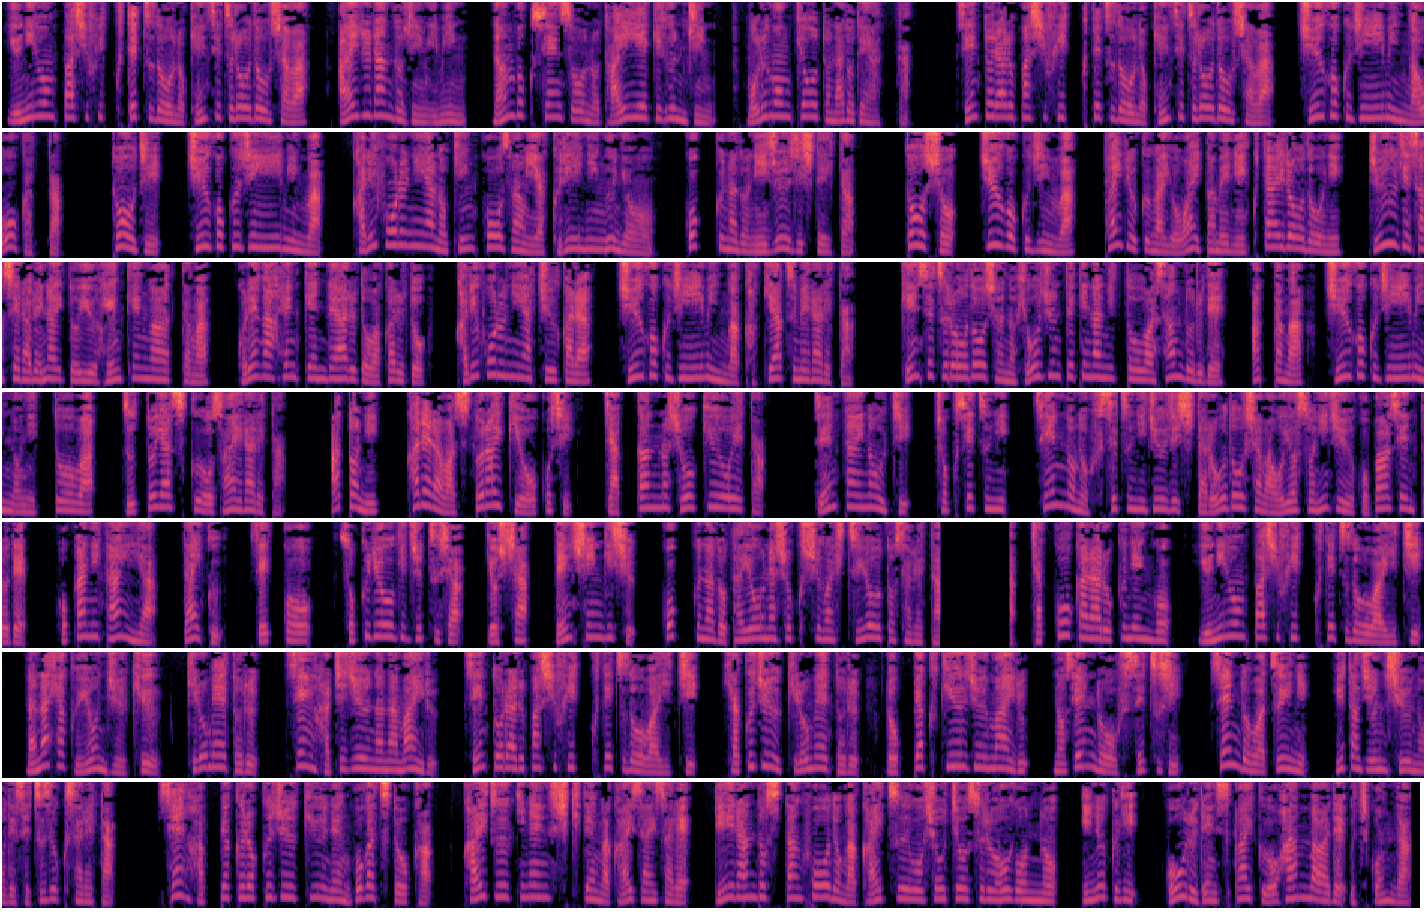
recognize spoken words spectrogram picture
ユニオンパシフィック鉄道の建設労働者は、アイルランド人移民、南北戦争の退役軍人、モルモン教徒などであった。セントラルパシフィック鉄道の建設労働者は、中国人移民が多かった。当時、中国人移民はカリフォルニアの金鉱山やクリーニング業、コックなどに従事していた。当初、中国人は体力が弱いため肉体労働に従事させられないという偏見があったが、これが偏見であるとわかると、カリフォルニア中から中国人移民がかき集められた。建設労働者の標準的な日当は3ドルであったが、中国人移民の日当はずっと安く抑えられた。後に彼らはストライキを起こし、若干の昇給を得た。全体のうち、直接に、線路の敷設に従事した労働者はおよそ25%で、他に単位や、大工、石膏、測量技術者、魚者、電信技手、コックなど多様な職種が必要とされた。着工から6年後、ユニオンパシフィック鉄道は1、749km、1087マイル、セントラルパシフィック鉄道は1、110km、690マイルの線路を敷設し、線路はついにユタ準州ので接続された。1869年5月10日、開通記念式典が開催され、リーランド・スタンフォードが開通を象徴する黄金の犬釘、ゴールデンスパイクをハンマーで打ち込んだ。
